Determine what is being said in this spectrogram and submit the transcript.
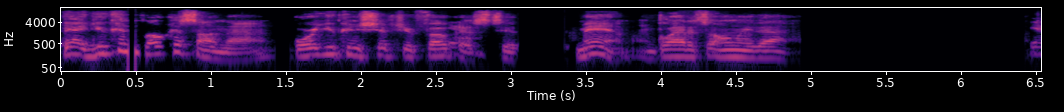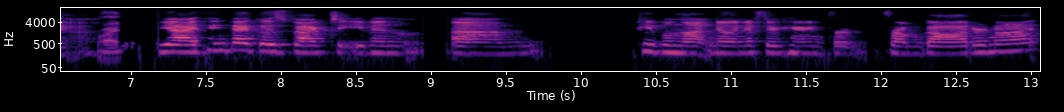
Yeah, you can focus on that, or you can shift your focus yeah. to, man, I'm glad it's only that. Yeah. Right. Yeah, I think that goes back to even um, people not knowing if they're hearing for, from God or not,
